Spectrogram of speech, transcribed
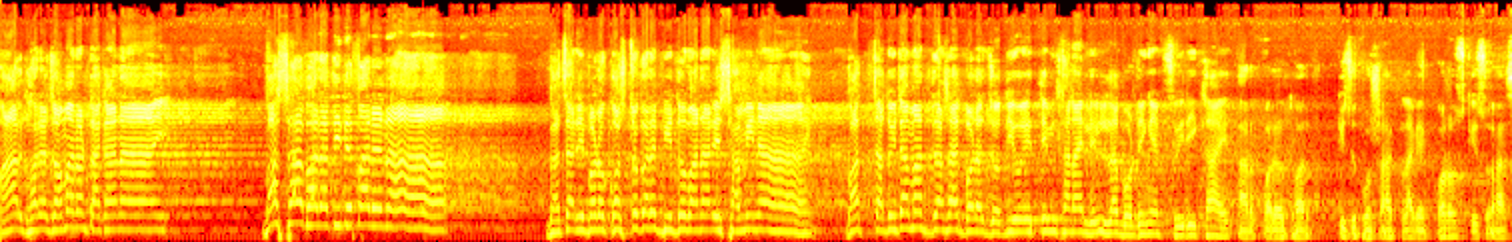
মার ঘরে জমানো টাকা নাই, বাসা ভাড়া দিতে পারে না। বেচারি বড় কষ্ট করে বিধবা নারী স্বামী নাই। বাচ্চা দুইটা মাদ্রাসায় পড়ে, যদিও এতিমখানায় লিল্লা বোর্ডিং এ ফ্রি খায়, তারপরেও তো আর কিছু পোশাক লাগে, খরচ কিছু আস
